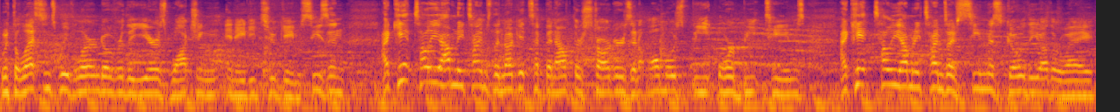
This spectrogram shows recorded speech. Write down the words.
With the lessons we've learned over the years watching an 82 game season, I can't tell you how many times the Nuggets have been out their starters and almost beat or beat teams. I can't tell you how many times I've seen this go the other way.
